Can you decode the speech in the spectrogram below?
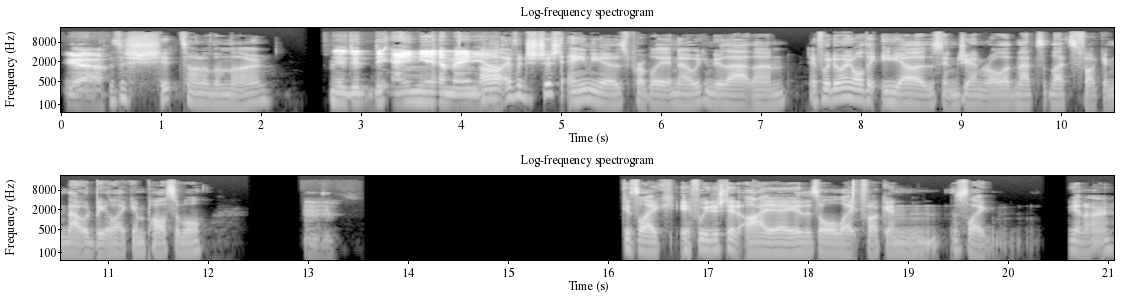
Yeah. There's a shit ton of them though. Yeah, dude, the Ania mania. Oh, if it's just Anias, probably no. We can do that then. If we're doing all the Ias in general, then that's that's fucking that would be like impossible. Hmm. Because like if we just did IA, there's all like fucking it's like you know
